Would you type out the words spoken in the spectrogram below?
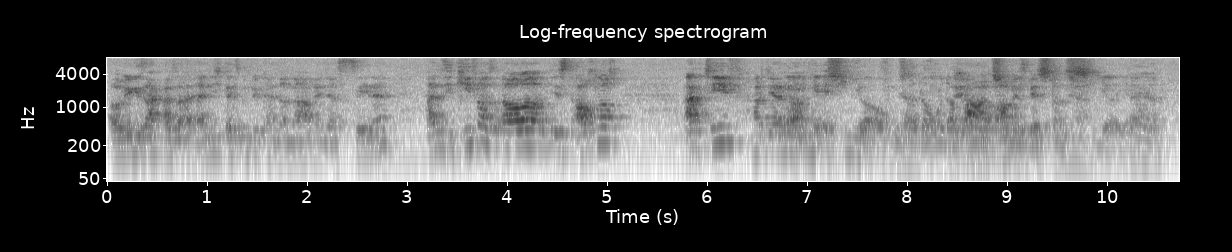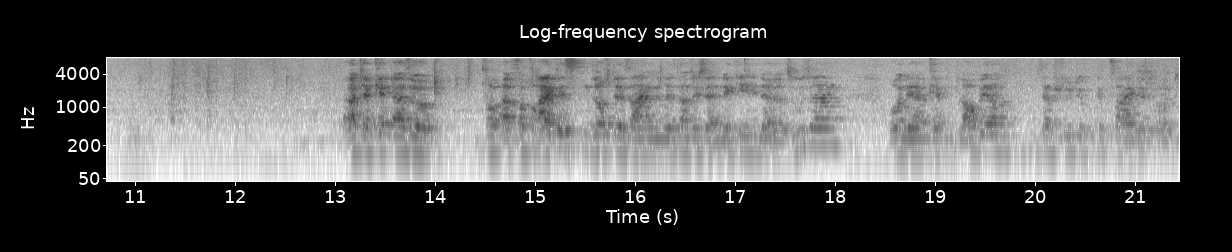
Aber wie gesagt, also ein nicht ganz unbekannter Name in der Szene. Hansi Kiefersauer ist auch noch aktiv, hat ja, ja, der ist hier auf dem Salon oder Ja, war zumindest gestern, hier. Ja. er hat ja also ver- am verbreitetsten dürfte sein, das ist natürlich sein Mickey der dazu sein. Und er hat Captain Blaubeer in seinem Studio gezeichnet und,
